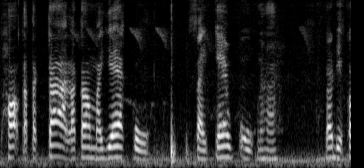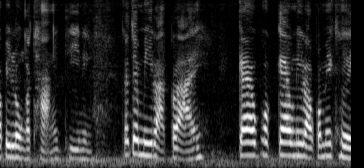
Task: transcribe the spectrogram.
เพาะกับตะกร้าแล้วก็มาแยกปลูก ใส่แก้วปลูกนะคะแล้วเดี๋ยวก็ไปลงกระถางอีกทีหนึ่งก็จะมีหลากหลายแก้วพวกแก้วนี่เราก็ไม่เคย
